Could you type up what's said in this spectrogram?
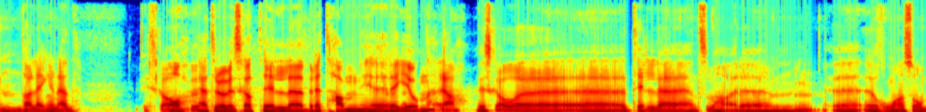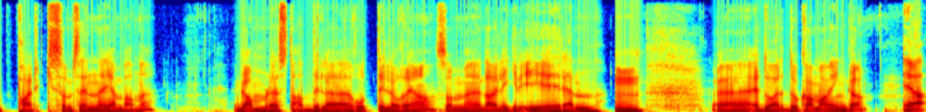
enda lenger ned. Vi skal, oh, jeg tror vi skal til Bretagne-regionene. ja, vi skal uh, til en som har uh, Roanson Park som sin hjemmebane. Gamle Stade de la Route de Lorient, som eh, da ligger i Rennes. Mm. Eh, Eduardo Camavinga. Ja,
